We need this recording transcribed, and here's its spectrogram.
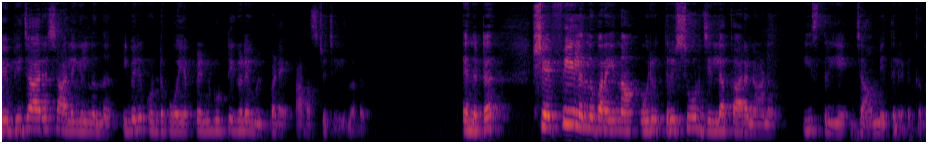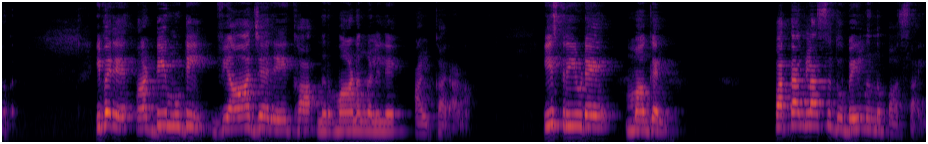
വ്യഭിചാരശാലയിൽ നിന്ന് ഇവർ കൊണ്ടുപോയ പെൺകുട്ടികളെ ഉൾപ്പെടെ അറസ്റ്റ് ചെയ്യുന്നത്. എന്നിട്ട് ഷെഫീൽ എന്ന് പറയുന്ന ഒരു തൃശൂർ ജില്ലക്കാരനാണ് ഈ സ്ത്രീയെ ജാമ്യത്തിൽ എടുക്കുന്നത്. ഇവർ അടിമുടി വ്യാജരേഖ നിർമ്മാണങ്ങളിലെ ആൾക്കാരാണ്. ഈ സ്ത്രീയുടെ മകൻ പത്താം ക്ലാസ് ദുബൈയിൽ നിന്ന് പാസ്സായി.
